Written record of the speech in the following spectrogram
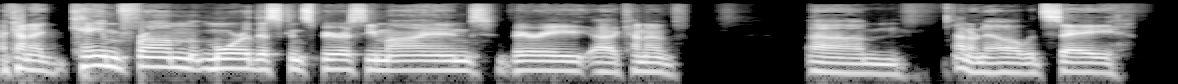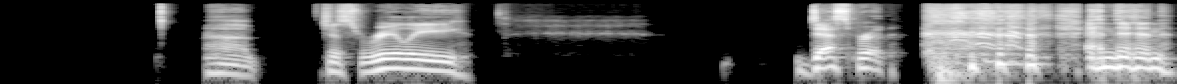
I kind of came from more of this conspiracy mind, very uh, kind of, um, I don't know, I would say, uh, just really desperate. and then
